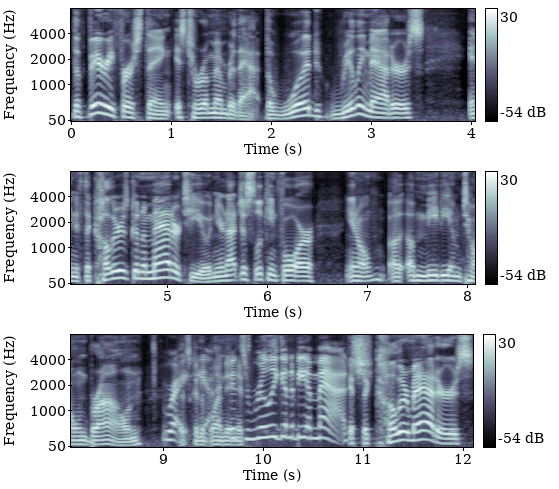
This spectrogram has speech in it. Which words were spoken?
the very first thing is to remember that the wood really matters. And if the color is going to matter to you, and you're not just looking for, you know, a, a medium tone brown right. that's going to yeah. blend if in. it's If- really going to be a match. if the color matters,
